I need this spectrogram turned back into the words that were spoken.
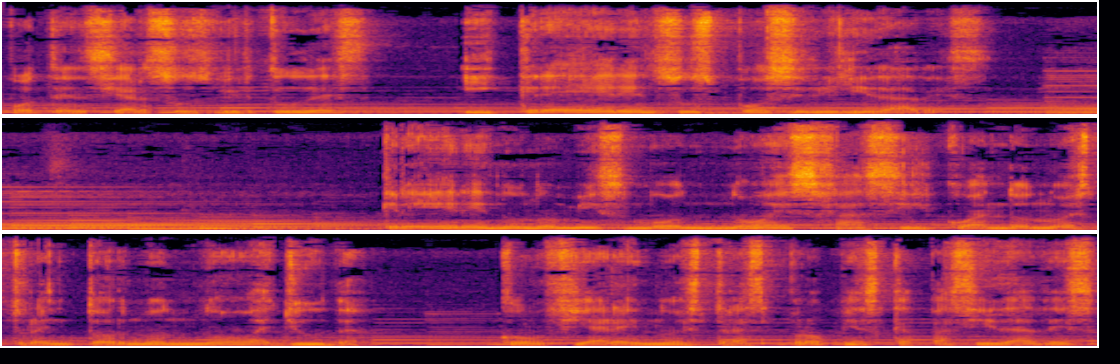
potenciar sus virtudes y creer en sus posibilidades. Creer en uno mismo no es fácil cuando nuestro entorno no ayuda. Confiar en nuestras propias capacidades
